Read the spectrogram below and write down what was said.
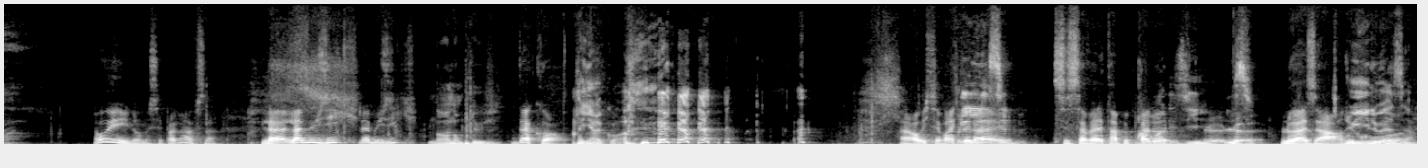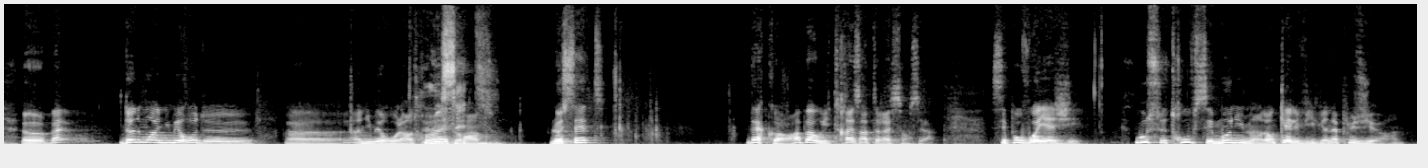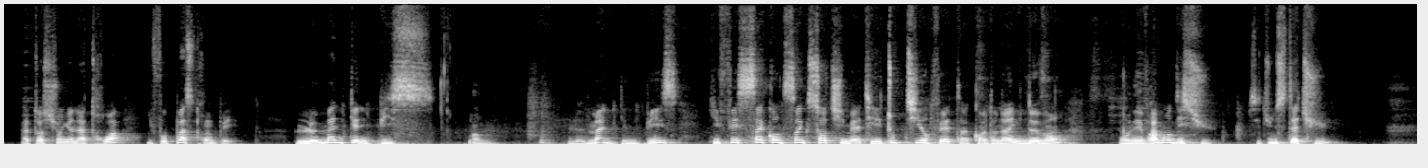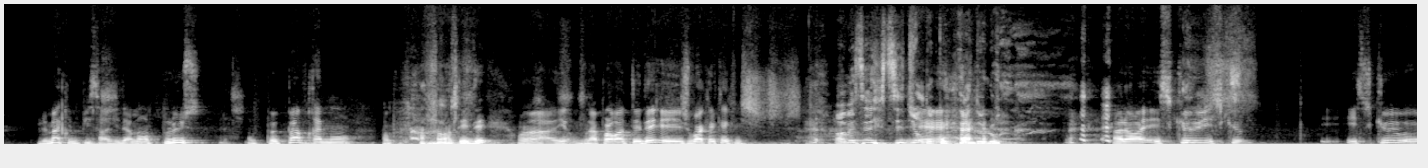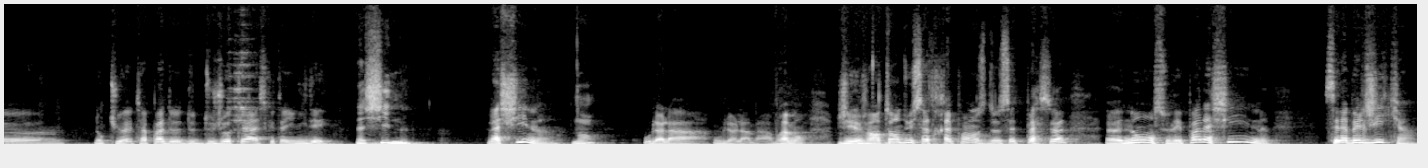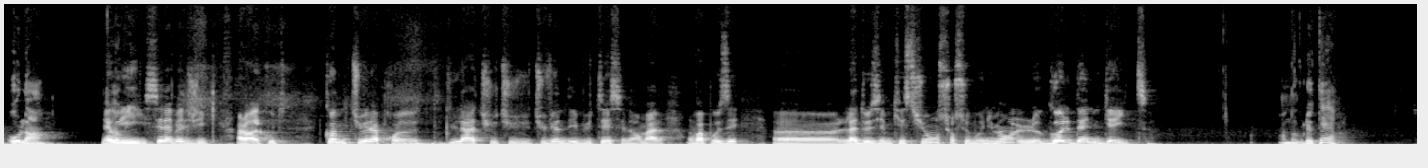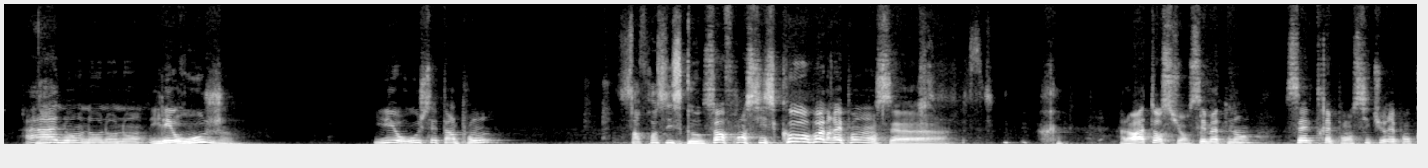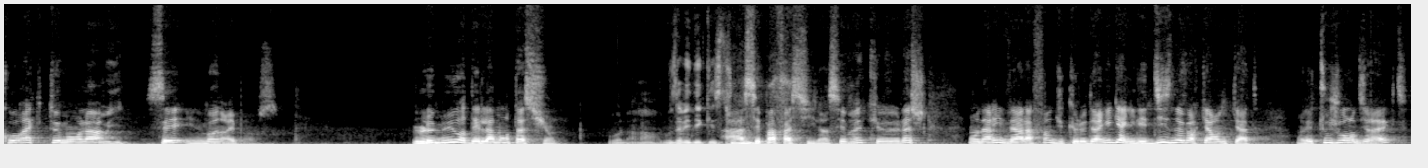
Oui, non, mais c'est pas grave ça. La, la musique, la musique, Non, non plus. d'accord. Rien, quoi. Alors oui, c'est vrai que là, laisser- ça va être à peu près Non, le, hasard. Du Oui, coup, le euh, hasard. euh, bah, Donne-moi un numéro de euh, un numéro là entre Le 1 et 7. 30. Le 7 D'accord. Ah bah oui, très intéressant ça. C'est pour voyager. Où se trouvent ces monuments? Dans quelle ville? Il y en a plusieurs. hein. Attention, il y en a trois. Il faut pas se tromper. Le Mannequin Peace. Waouh. Le Mannequin Peace qui fait 55 cm. Il est tout petit en fait. hein. Quand on arrive devant, on est vraiment déçu. C'est une statue. Le Mannequin Peace, alors évidemment, plus, on ne peut pas vraiment, on peut pas vraiment t'aider. On n'a pas le droit de t'aider et je vois quelqu'un qui fait. Chut. Oh, mais c'est c'est dur de comprendre de l'eau. Alors, est-ce que, est-ce que, est-ce que, euh, donc tu n'as pas de, de- de joker? Est-ce que tu as une idée? La Chine, La Chine non Ouh là là, ouh là là, bah vraiment, j'ai entendu cette réponse de cette personne. Euh, non, ce n'est pas la Chine, c'est la Belgique. Oh là Eh Ah oui, oui. c'est la Belgique. Alors écoute, comme tu es là, pro- là tu, tu- tu viens de débuter, c'est normal. On va poser euh, la deuxième question sur ce monument, le Golden Gate. En Angleterre. Ah non, non, non, non. Il est rouge. Il est rouge, c'est un pont. San Francisco. San Francisco, bonne réponse. Euh. Alors attention, c'est maintenant cette réponse. Si tu réponds correctement là, Oui. c'est une bonne réponse. Le mur des lamentations. Voilà. Vous avez des questions Ah, c'est pas facile. hein. C'est vrai que là, on arrive vers la fin du que le dernier gagne. Il est 19h44. On est toujours en direct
